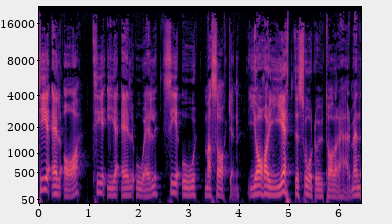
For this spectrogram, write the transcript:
TLA E T-E-L-O-L-C-O-massakern. Jag har jättesvårt att uttala det här, men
